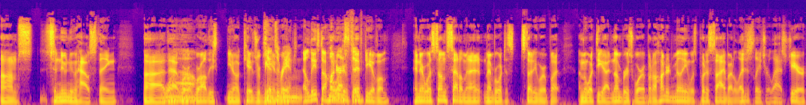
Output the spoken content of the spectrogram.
um, Sununu House thing uh, that where, where all these you know kids were being Kids are raped. being At least 150 of them, and there was some settlement. I don't remember what the study were, but I mean what the uh, numbers were. But 100 million was put aside by the legislature last year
